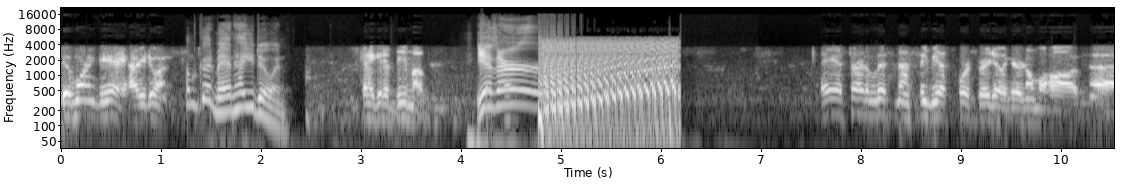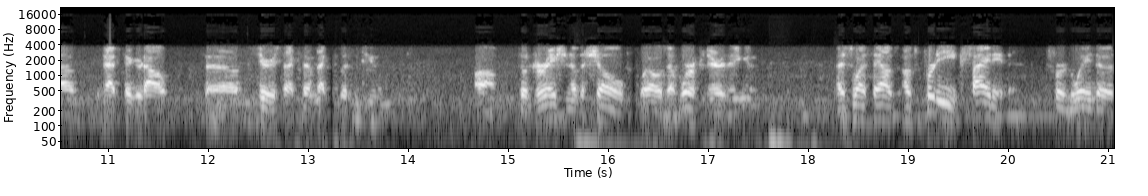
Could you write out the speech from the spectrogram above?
Good morning, DA. How are you doing? I'm good, man. How you doing? Can I get a beam up? Yes, sir. hey, I started listening on CBS Sports Radio here in Omaha, and, uh, and I figured out uh, Sirius XM I could listen to um, the duration of the show while I was at work and everything. And I just want to say I was, I was pretty excited for the way the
